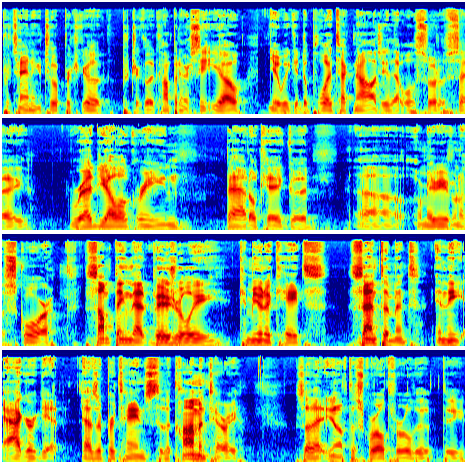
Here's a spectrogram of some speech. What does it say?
pertaining to a particular particular company or CEO, you know, we could deploy technology that will sort of say red, yellow, green, bad, okay, good, uh, or maybe even a score, something that visually communicates sentiment in the aggregate as it pertains to the commentary, so that you don't have to scroll through the, the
